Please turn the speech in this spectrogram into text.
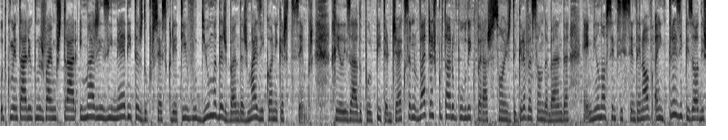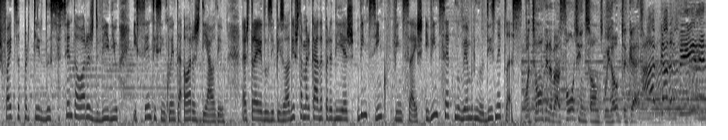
o documentário que nos vai mostrar imagens inéditas do processo criativo de uma das bandas mais icónicas de sempre. Realizado por Peter Jackson, vai transportar o público para as sessões de gravação da banda em 1969 em três episódios feitos a partir de 60 horas de vídeo e 150 horas de áudio. A estreia dos episódios está marcada para dias 25, 26 e 27 de novembro no Disney Plus. We're talking about 14 songs we hope to get. I've got a feeling.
